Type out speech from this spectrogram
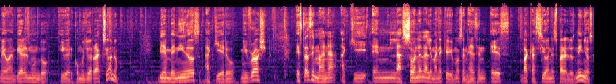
me va a enviar el mundo y ver cómo yo reacciono. Bienvenidos a Quiero mi Rush. Esta semana aquí en la zona en Alemania que vivimos en Hessen es vacaciones para los niños.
